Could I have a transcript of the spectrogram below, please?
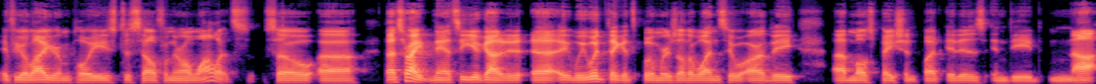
if you allow your employees to sell from their own wallets. So uh, that's right, Nancy. You got it. Uh, we would think it's boomers are the ones who are the uh, most patient, but it is indeed not.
